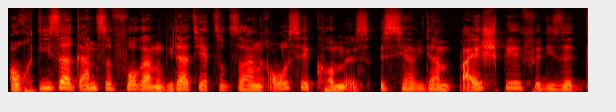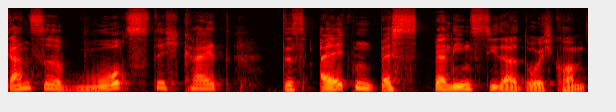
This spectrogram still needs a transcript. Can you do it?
auch dieser ganze Vorgang, wie das jetzt sozusagen rausgekommen ist, ist ja wieder ein Beispiel für diese ganze Wurstigkeit des alten Westberlins, die da durchkommt.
